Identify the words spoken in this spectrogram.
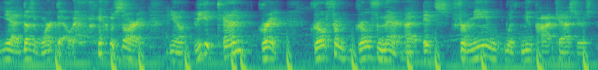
yeah it doesn't work that way. I'm sorry. You know if you get 10 great. Grow from grow from there. Uh, it's for me with new podcasters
